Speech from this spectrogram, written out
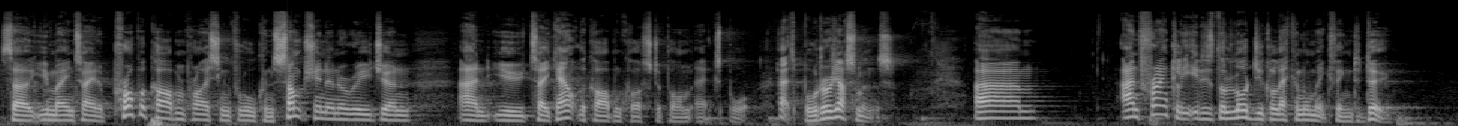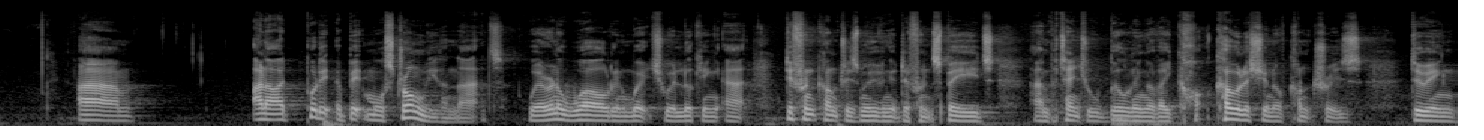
So you maintain a proper carbon pricing for all consumption in a region and you take out the carbon cost upon export. That's border adjustments. Um, and frankly, it is the logical economic thing to do. Um, and I'd put it a bit more strongly than that. We're in a world in which we're looking at different countries moving at different speeds and potential building of a co coalition of countries doing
